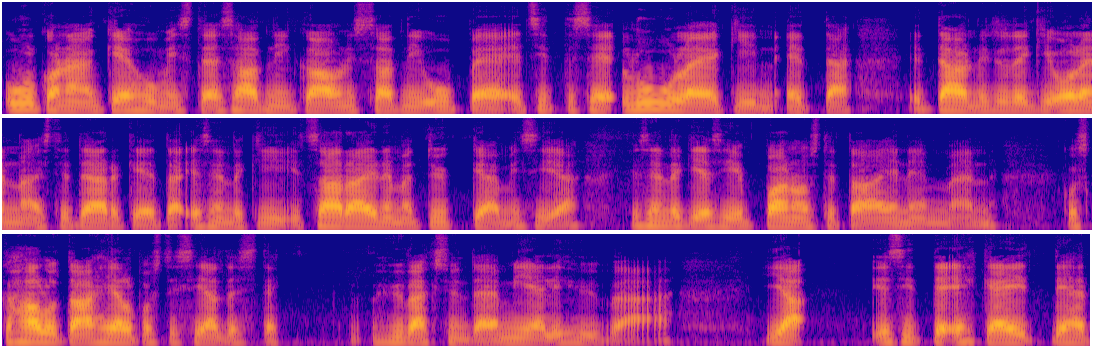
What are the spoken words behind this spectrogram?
ulkonäön kehumista ja sä oot niin kaunis, sä oot niin upea, että sitten se luuleekin, että tämä on nyt jotenkin olennaista ja tärkeää ja sen takia saadaan enemmän tykkäämisiä ja sen takia siihen panostetaan enemmän, koska halutaan helposti sieltä sitten hyväksyntää ja mielihyvää. Ja, ja sitten ehkä ei tehdä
